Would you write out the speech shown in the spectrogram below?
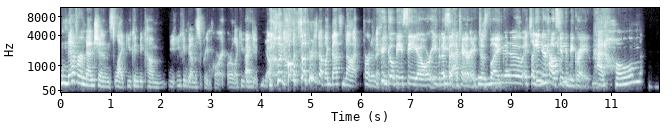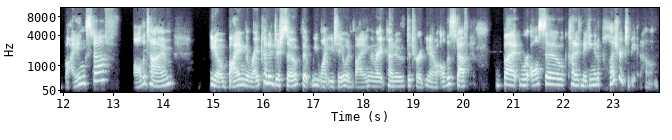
never mentions like you can become you can be on the Supreme Court or like you can do you know like all this other stuff. Like that's not part of it. You can go be a CEO or even a exactly. secretary. Just like you know, it's like in your house you can be great. At home, buying stuff all the time. You know, buying the right kind of dish soap that we want you to, and buying the right kind of deterrent. You know, all this stuff. But we're also kind of making it a pleasure to be at home,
